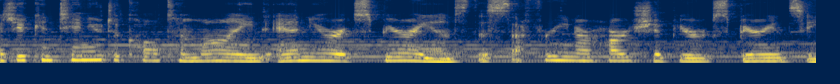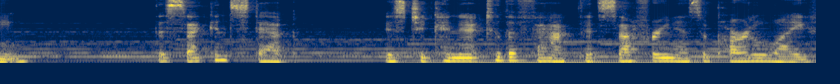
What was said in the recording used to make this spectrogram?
As you continue to call to mind and your experience the suffering or hardship you're experiencing, the second step is to connect to the fact that suffering is a part of life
